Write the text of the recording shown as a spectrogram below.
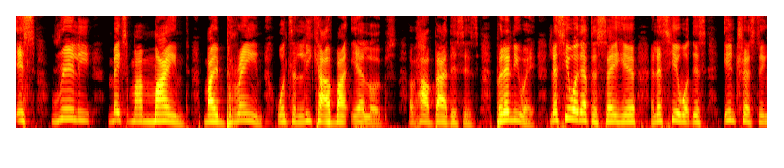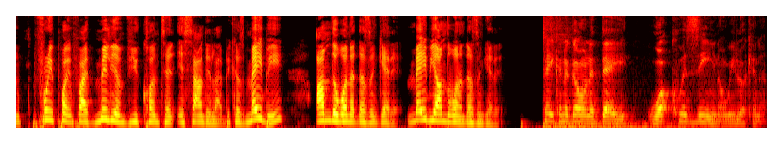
it really makes my mind, my brain want to leak out of my earlobes of how bad this is. But anyway, let's hear what they have to say here and let's hear what this interesting 3.5 million view content is sounding like because maybe I'm the one that doesn't get it. Maybe I'm the one that doesn't get it. Taking a girl on a date, what cuisine are we looking at?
